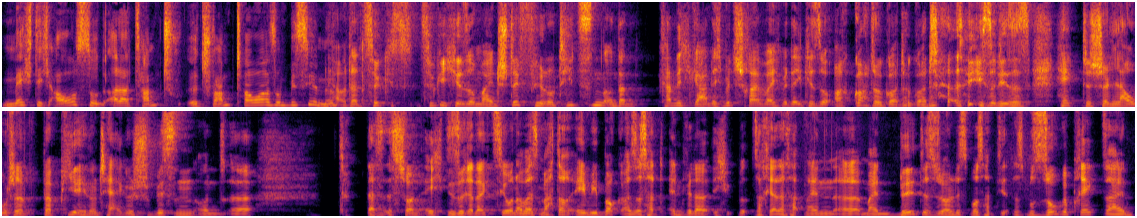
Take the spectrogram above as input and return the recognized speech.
mächtig aus, so à la Trump, äh, Trump Tower so ein bisschen, ne? Ja, und dann zück, zück ich hier so meinen Stift für Notizen und dann kann ich gar nicht mitschreiben, weil ich mir denke so, ach Gott, oh Gott, oh Gott. Also ich so dieses hektische, laute Papier hin und her geschmissen und äh, das ist schon echt diese Redaktion, aber es macht auch irgendwie Bock. Also es hat entweder, ich sag ja, das hat mein äh, mein Bild des Journalismus hat, das muss so geprägt sein,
